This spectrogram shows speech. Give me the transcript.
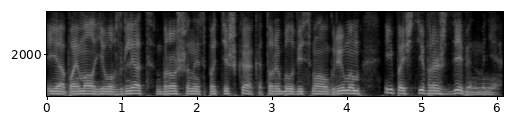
Я поймал его взгляд, брошенный из-под тишка, который был весьма угрюмым и почти враждебен мне.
